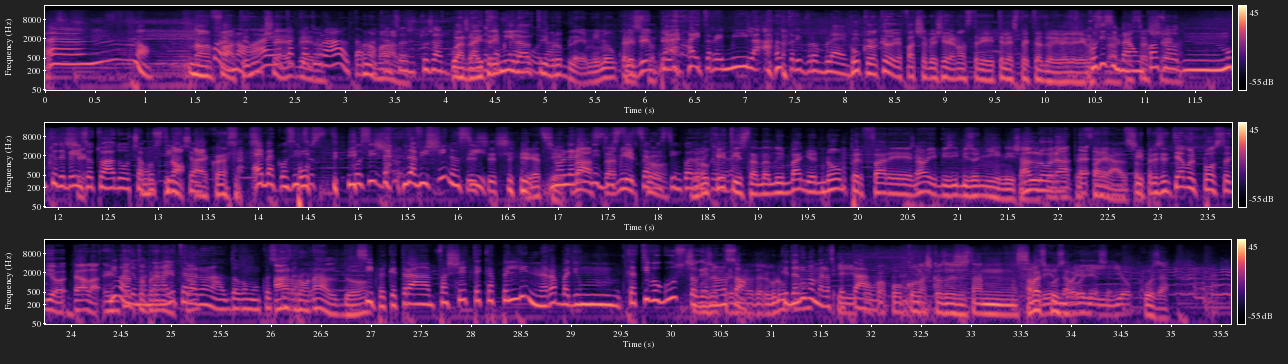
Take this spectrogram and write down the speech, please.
Ehm, no. No, infatti, no, non hai c'è, è attaccatura alta, ma penso se tu Guarda, hai c'hai sempre 3000 avuta. altri problemi, non Per esempio? Hai 3000 altri problemi. Comunque non credo che faccia piacere ai nostri telespettatori vedere Così questa, sembra un questa coso scena. un mucchio di peli Sì. sotto la doccia Un- posticcio. no, ecco, esatto. Eh beh, così, così da, da vicino sì. Sì, sì, sì. Ragazzi, Non le rende Basta, giustizia Mirko. questa inquadratura. Rocchetti sta andando in bagno e non per fare no, i bis- i bisognini, diciamo, Allora, per, per eh, fare eh, altro. sì, presentiamo il post di oggi. Allora, Io voglio intanto mandare una lettera a Ronaldo comunque. A. Ronaldo? Sì, perché tra fascette e cappellini è una roba di un cattivo gusto che non lo so. Che da lui non me l'aspettavo. poco a poco las cosas se están Vabbè, saliendo scusa, voglio dire, scusa.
